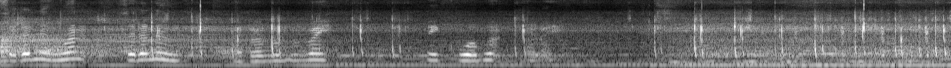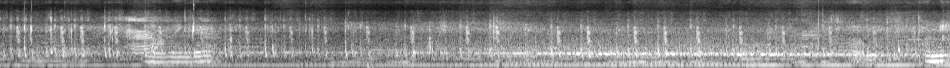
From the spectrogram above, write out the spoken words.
เสร็จแล้วหนึ่งเพื่อนเสร็จแล้วหนึ่งไปไปไปไปไม่กลัวเพื่อนอะไรามเองได้ทางนี้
